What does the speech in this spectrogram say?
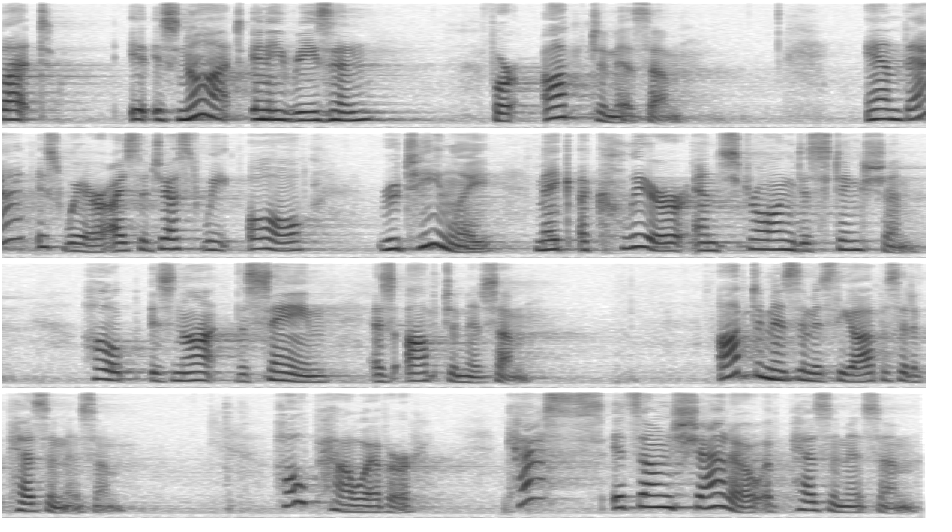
But it is not any reason for optimism. And that is where I suggest we all routinely make a clear and strong distinction. Hope is not the same as optimism. Optimism is the opposite of pessimism. Hope, however, casts its own shadow of pessimism.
